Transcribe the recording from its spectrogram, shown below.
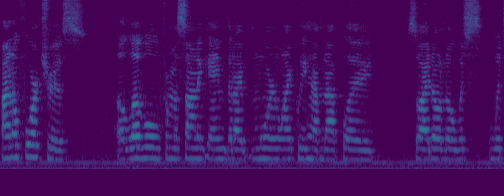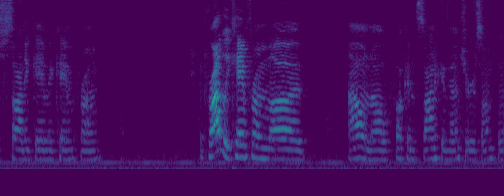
Final Fortress. A level from a Sonic game that I more than likely have not played. So I don't know which which Sonic game it came from. It probably came from, uh, I don't know, fucking Sonic Adventure or something.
